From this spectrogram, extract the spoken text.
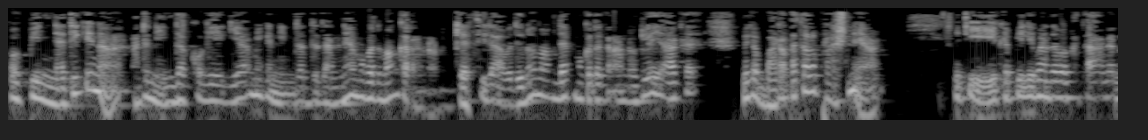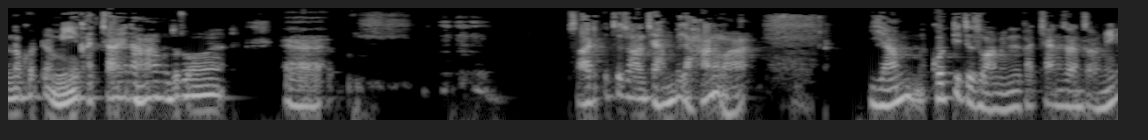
ඔව් පිං නැති කෙනා අට නිින්දක් වගේ ගියා මේක නිින්දක්ද දන්නේ නැහැ මොකද මම කරන්න ඕන. කැස්සිලා අවදිනවා මම දැන් මොකද කරන්න ඕන කියලා යාට මේක බරපතල ප්‍රශ්නයක්. ඉතින් ඒක පිළිබඳව කතා කරනකොට මේ කච්චායන හාමුදුරුවම සාරිපුත්‍ර සාන්ති හම්බෙලා අහනවා යම් කොට්ටිත ස්වාමීන් වහන්සේ කච්චායන සංසාර මේක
